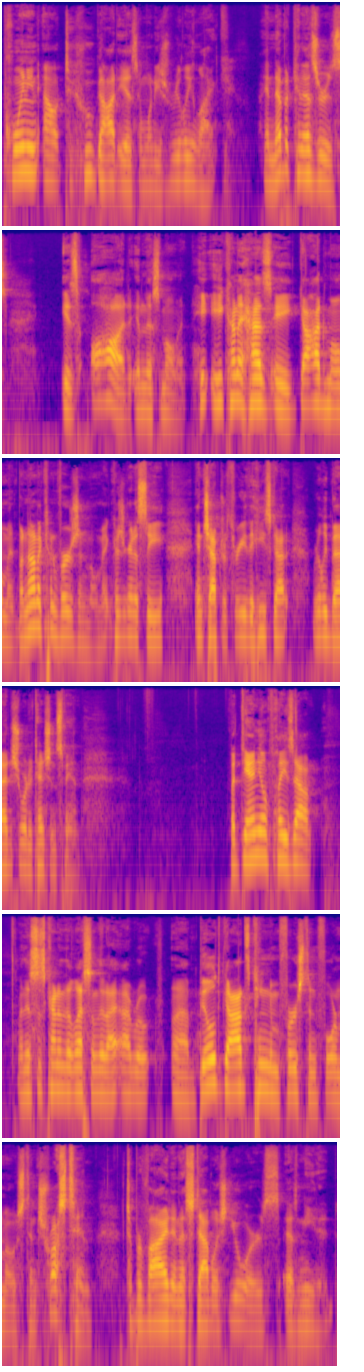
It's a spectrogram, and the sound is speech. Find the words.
pointing out to who God is and what he's really like. And Nebuchadnezzar is, awed in this moment. He, he kind of has a God moment, but not a conversion moment, because you're going to see in chapter 3 that he's got really bad short attention span. But Daniel plays out, and this is kind of the lesson that I, I wrote uh, build God's kingdom first and foremost, and trust Him to provide and establish yours as needed.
